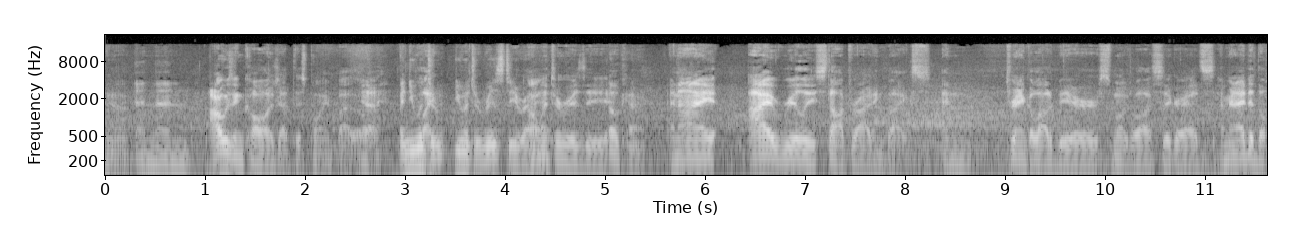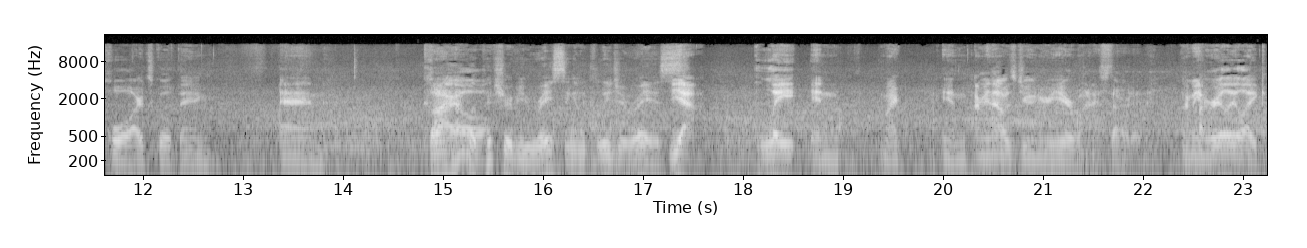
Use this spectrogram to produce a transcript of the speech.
Yeah. And then I was in college at this point, by the Yeah. way. And you went Like, to you went to RISD, right? I went to RISD. Okay. And I I really stopped riding bikes and drank a lot of beer, smoked a lot of cigarettes. I mean, I did the whole art school thing, and But I have a picture of you racing in a collegiate race. Yeah, late in my in I mean that was junior year when I started. I mean really like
